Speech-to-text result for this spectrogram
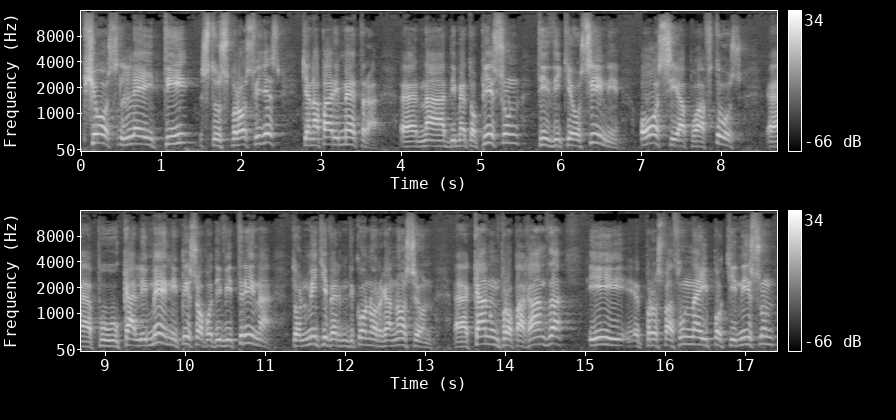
ποιος λέει τι στους πρόσφυγες και να πάρει μέτρα. Ε, να αντιμετωπίσουν τη δικαιοσύνη όσοι από αυτούς ε, που καλυμμένοι πίσω από τη βιτρίνα των μη κυβερνητικών οργανώσεων ε, κάνουν προπαγάνδα ή προσπαθούν να υποκινήσουν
